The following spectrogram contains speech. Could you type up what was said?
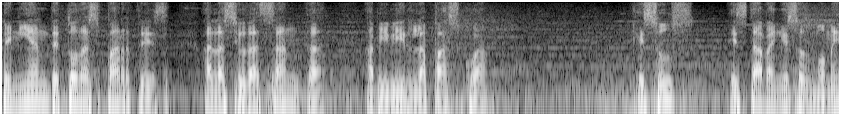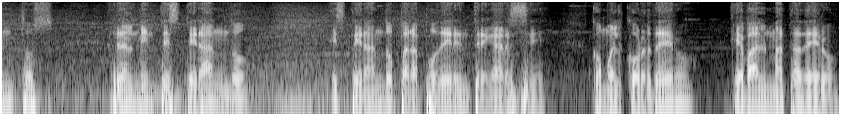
Venían de todas partes a la ciudad santa a vivir la Pascua. Jesús estaba en esos momentos realmente esperando, esperando para poder entregarse como el Cordero que va al matadero,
